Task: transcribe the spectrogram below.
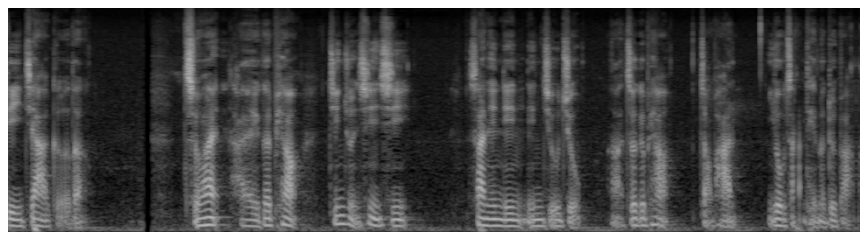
低价格的。此外还有一个票精准信息三零零零九九啊，这个票早盘又涨停了，对吧？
